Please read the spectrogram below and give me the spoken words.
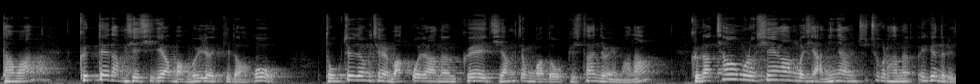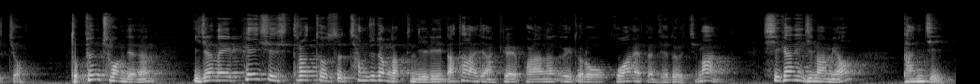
다만 그때 당시 시기와 맞물려 있기도 하고 독재 정치를 막고자 하는 그의 지향점과도 비슷한 점이 많아 그가 처음으로 시행한 것이 아니냐는 추측을 하는 의견들이 있죠. 도편 추방제는 이전의 페이시 스트라토스 참주정 같은 일이 나타나지 않기를 바라는 의도로 고안했던 제도였지만 시간이 지나며 단지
